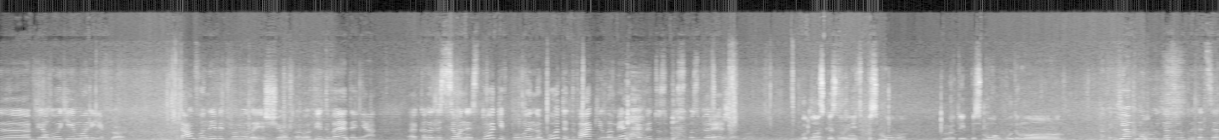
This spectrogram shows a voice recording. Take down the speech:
е, біології морів. Там вони відповіли, що е, відведення каналізаційних стоків повинно бути 2 кілометри від уз- уз- узбережжя. Будь ласка, зверніть письмово. Ми тоді письмово будемо. Так як можу я зробити це?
